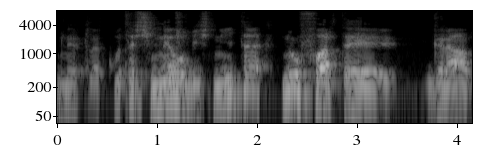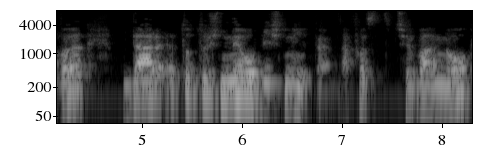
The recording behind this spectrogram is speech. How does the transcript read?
neplăcută și neobișnuită, nu foarte gravă, dar totuși neobișnuită. A fost ceva nou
